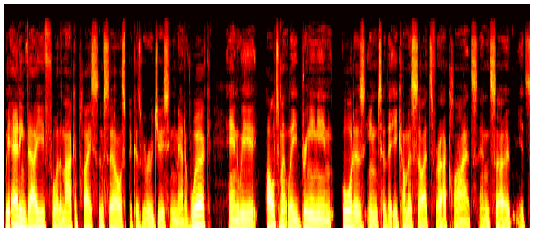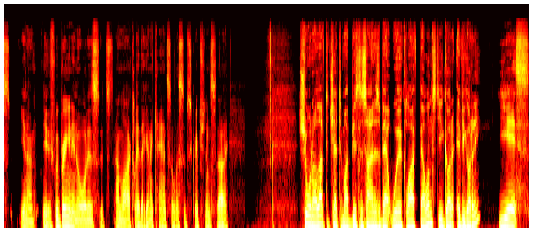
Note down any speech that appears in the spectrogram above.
we're adding value for the marketplace themselves because we're reducing the amount of work and we're ultimately bringing in orders into the e-commerce sites for our clients and so it's you know if we're bringing in orders it's unlikely they're going to cancel the subscription so Shaun, I love to chat to my business owners about work-life balance. Do you got it? Have you got any? Yes,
